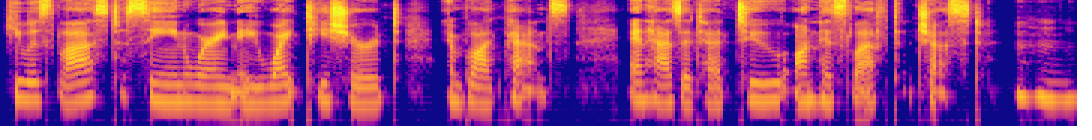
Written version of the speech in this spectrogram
He was last seen wearing a white t shirt and black pants and has a tattoo on his left chest. Mm-hmm.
